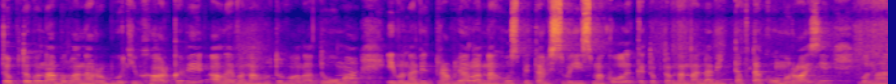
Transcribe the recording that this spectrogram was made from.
Тобто вона була на роботі в Харкові, але вона готувала вдома і вона відправляла на госпіталь свої смаколики. Тобто вона навіть та- в такому разі вона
